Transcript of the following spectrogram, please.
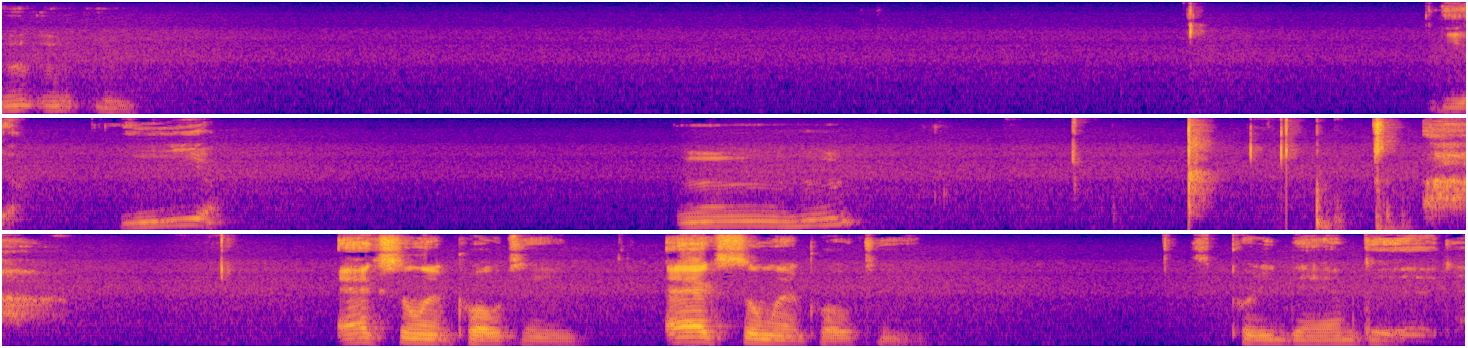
Mm-mm-mm. Yeah. Yeah. Mm-hmm. Ah. Excellent protein. Excellent protein. It's pretty damn good.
